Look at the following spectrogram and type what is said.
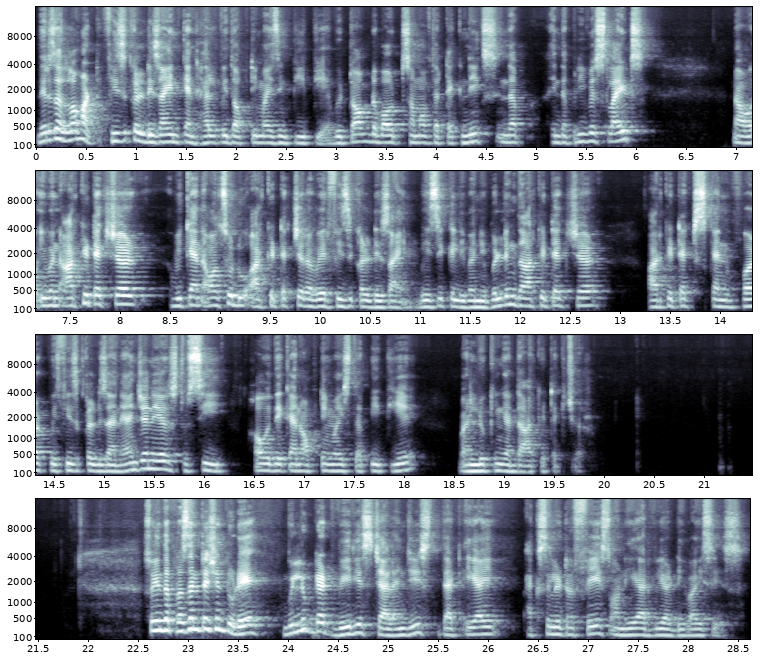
there is a lot physical design can help with optimizing ppa we talked about some of the techniques in the in the previous slides. Now even architecture we can also do architecture aware physical design. Basically, when you're building the architecture, architects can work with physical design engineers to see how they can optimize the PPA when looking at the architecture. So in the presentation today, we looked at various challenges that AI accelerator face on AR/VR devices.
